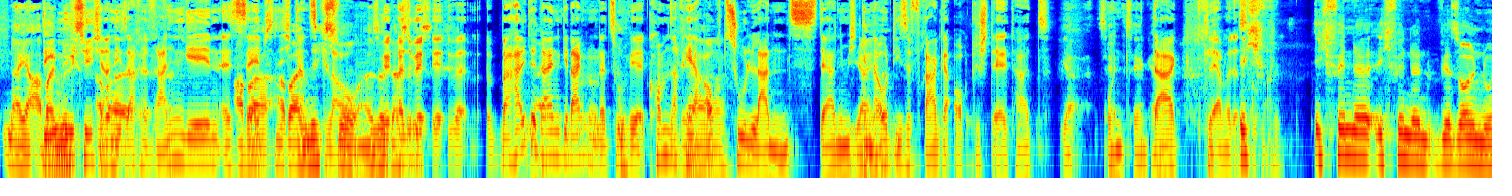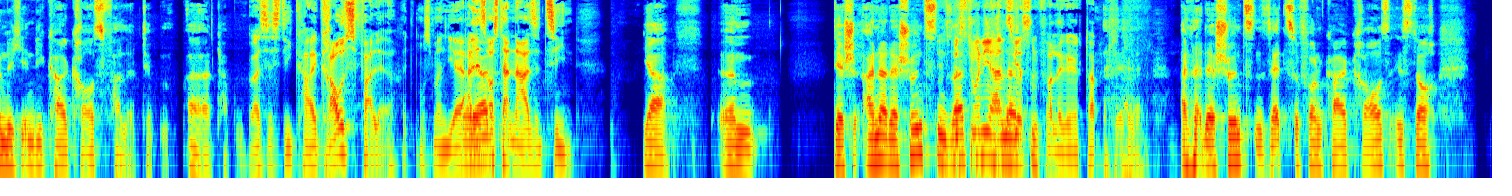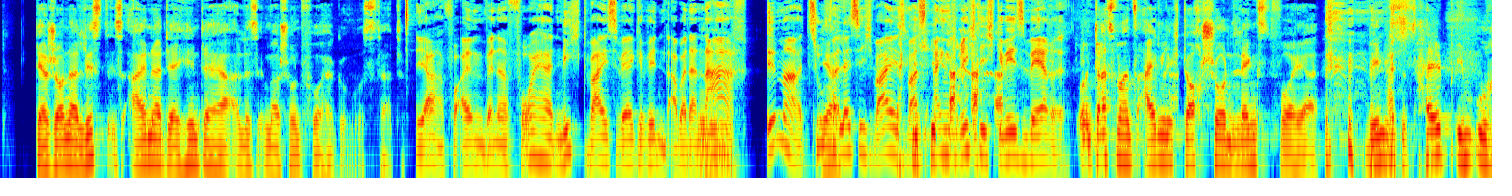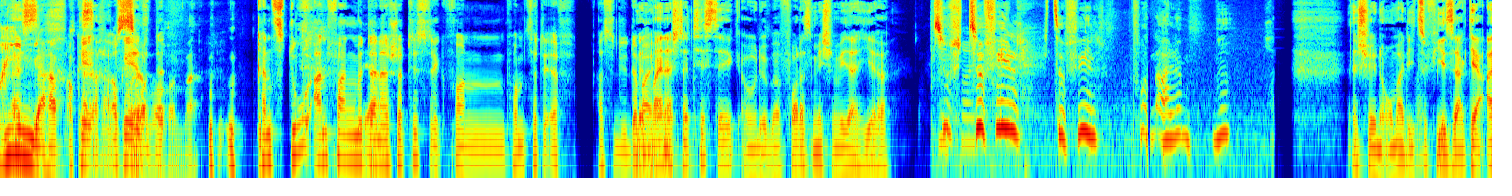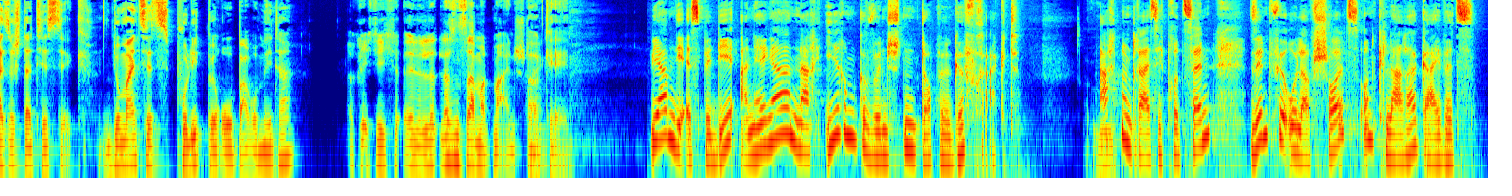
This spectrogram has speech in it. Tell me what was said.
Naja, aber demütig nicht, an aber, die Sache rangehen, es aber- selbst nicht aber ganz nicht so. glauben. Also wir, also wir, ist- äh, behalte Ja. deinen Gedanken dazu. Wir kommen nachher Ja. auch zu Lanz, der nämlich Ja, genau ja. diese Frage auch gestellt hat. Ja, sehr, und sehr da klären wir das Ich, nochmal. ich finde, ich finde, wir sollen nur nicht in die Karl-Kraus-Falle tippen, äh, tappen. Was ist die Karl-Kraus-Falle? Jetzt muss man dir Ja, alles ja. aus der Nase ziehen. Ja, ähm, der, einer der schönsten Jetzt bist Sätze, du in die Hans-Jessen-Falle getappt. einer der schönsten Sätze von Karl Kraus ist doch, der Journalist ist einer, der hinterher alles immer schon vorher gewusst hat. Ja, vor allem, wenn er vorher nicht weiß, wer gewinnt, aber danach Oh. immer zuverlässig weiß, was eigentlich richtig gewesen wäre. Und dass man es eigentlich doch schon längst vorher wenigstens halb im Urin Das- gehabt Okay, hat. okay. Auch immer. Kannst du anfangen mit Ja. deiner Statistik von, vom ZDF? Hast du die Mit dabei? meiner Statistik, oh, du überforderst mich schon wieder hier. Zu, zu viel, zu viel von allem. Ne? Eine schöne Oma, die zu viel sagt. Ja, also Statistik. Du meinst jetzt Politbüro-Barometer? Richtig, äh, lass uns damit mal einsteigen. Okay. Wir haben die SPD-Anhänger nach ihrem gewünschten Doppel gefragt. 38 Prozent sind für Olaf Scholz und Clara Geiwitz.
